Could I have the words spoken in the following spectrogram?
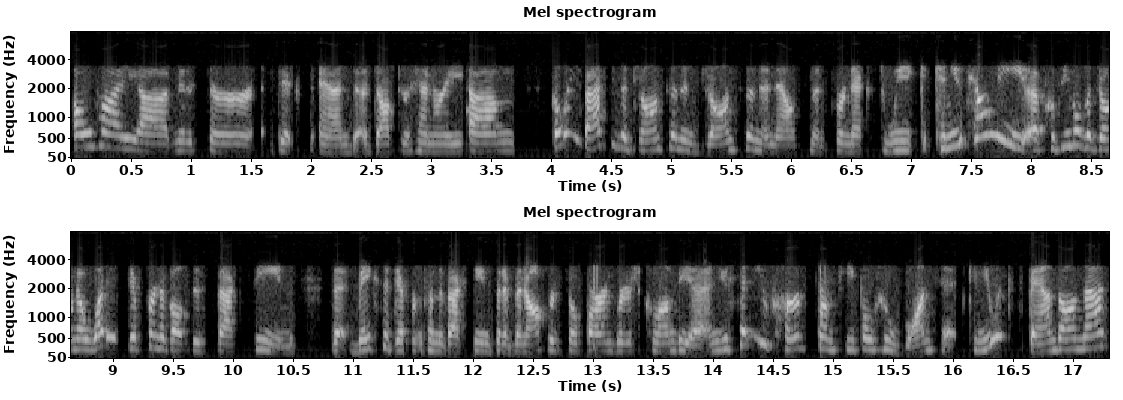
Oh, hi, uh, Minister Dix and uh, Dr. Henry. Um, going back to the Johnson and Johnson announcement for next week, can you tell me, uh, for people that don't know, what is different about this vaccine that makes it different from the vaccines that have been offered so far in British Columbia? And you said you've heard from people who want it. Can you expand on that?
